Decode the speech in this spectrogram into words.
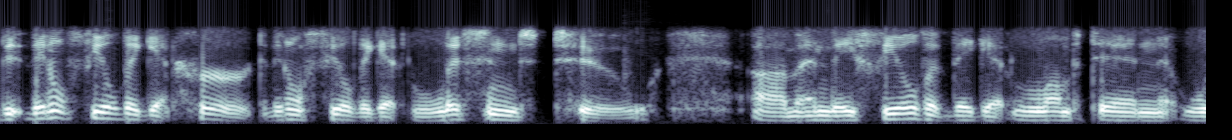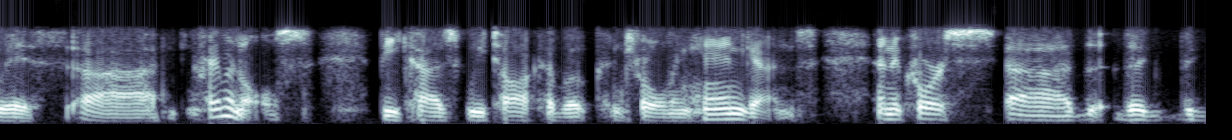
they don't feel they get heard, they don't feel they get listened to, um, and they feel that they get lumped in with uh, criminals because we talk about controlling handguns, and of course uh, the, the, the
